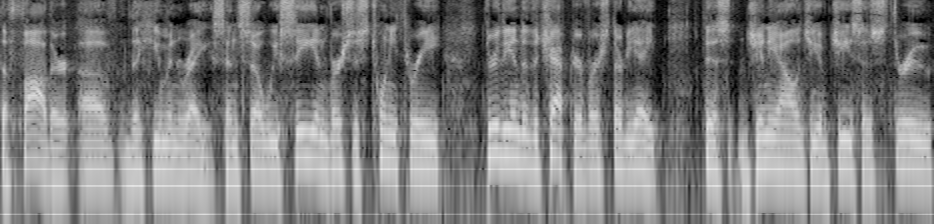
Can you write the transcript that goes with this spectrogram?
the father of the human race. And so we see in verses 23 through the end of the chapter, verse 38, this genealogy of Jesus through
